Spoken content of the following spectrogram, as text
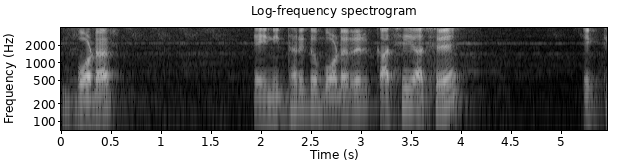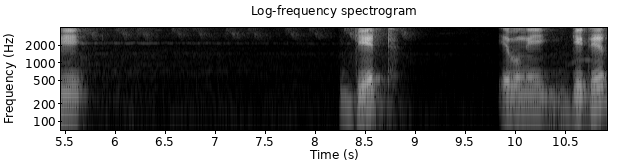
বর্ডার। এই নির্ধারিত বর্ডারের কাছেই আছে একটি গেট এবং এই গেটের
